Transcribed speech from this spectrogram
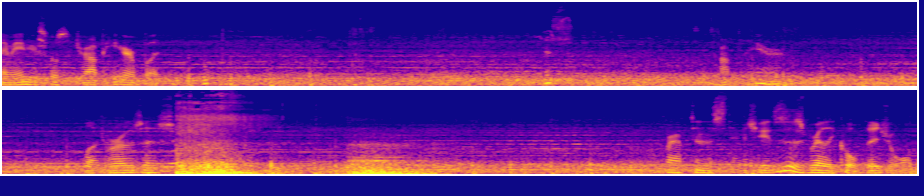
maybe you're supposed to drop here, but... This... Drop there. Blood roses. Wrapped in the statue. This is really cool visual.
